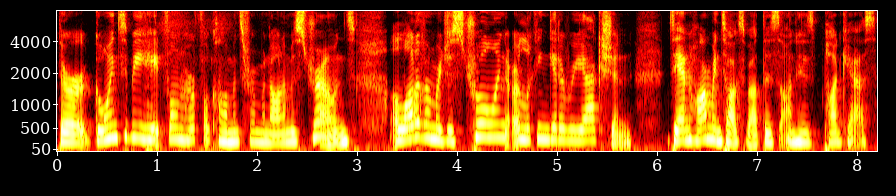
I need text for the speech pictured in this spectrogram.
There are going to be hateful and hurtful comments from anonymous drones. A lot of them are just trolling or looking to get a reaction. Dan Harmon talks about this on his podcast.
